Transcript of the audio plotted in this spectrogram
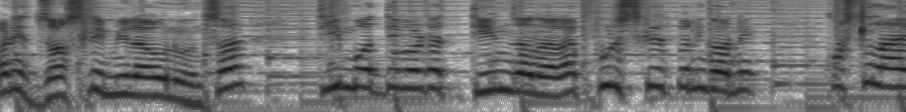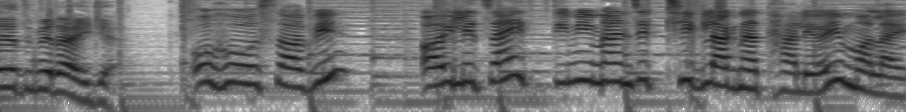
अनि जसले मिलाउनुहुन्छ ती मध्येबाट तिनजनालाई पुरस्कृत पनि गर्ने। कस्तो लाग्यो त मेरो आइडिया? ओहो सबिन अहिले चाहिँ तिमी मान्छे ठिक लाग्न थाल्यो है मलाई।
